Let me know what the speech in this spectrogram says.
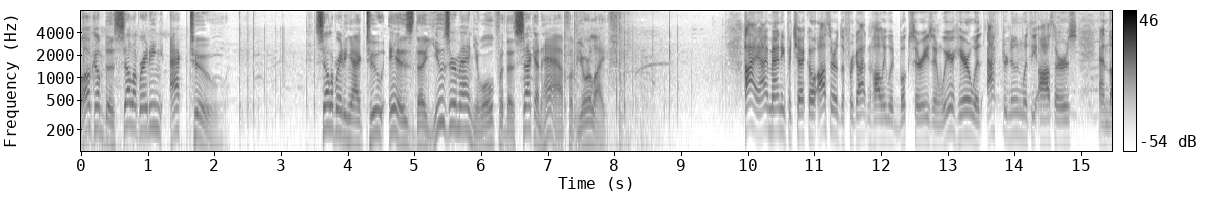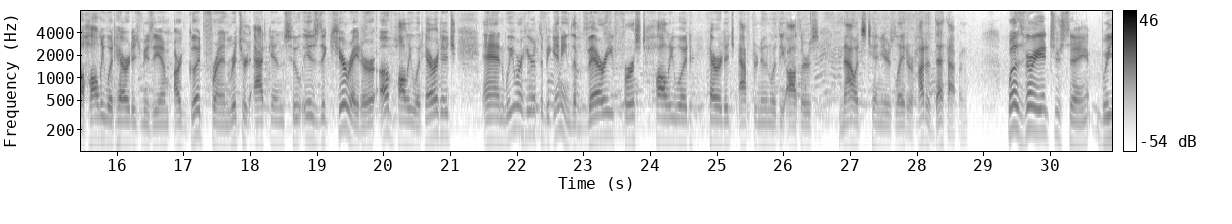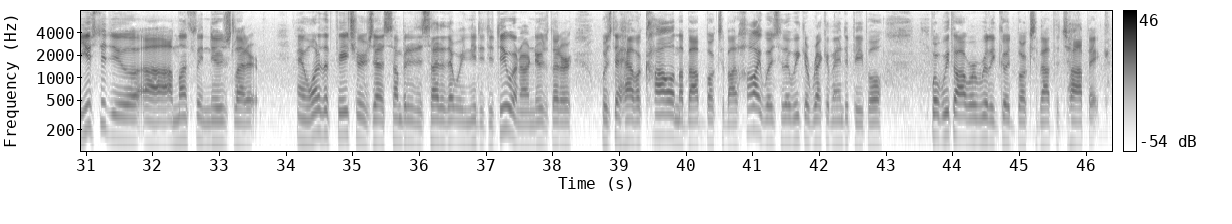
Welcome to Celebrating Act Two. Celebrating Act Two is the user manual for the second half of your life. Hi, I'm Manny Pacheco, author of the Forgotten Hollywood book series, and we're here with Afternoon with the Authors and the Hollywood Heritage Museum. Our good friend Richard Adkins, who is the curator of Hollywood Heritage, and we were here at the beginning, the very first Hollywood Heritage Afternoon with the Authors. Now it's 10 years later. How did that happen? Well, it's very interesting. We used to do uh, a monthly newsletter. And one of the features that somebody decided that we needed to do in our newsletter was to have a column about books about Hollywood so that we could recommend to people what we thought were really good books about the topic.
